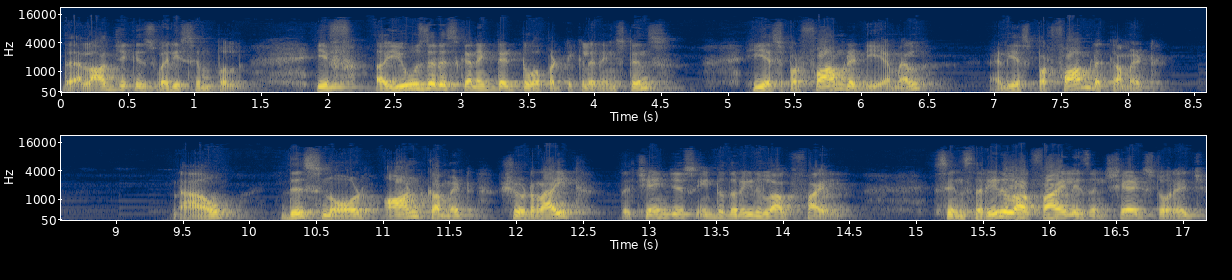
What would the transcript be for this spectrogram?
The logic is very simple. If a user is connected to a particular instance, he has performed a DML and he has performed a commit. Now, this node on commit should write the changes into the redo log file. Since the redo log file is in shared storage,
